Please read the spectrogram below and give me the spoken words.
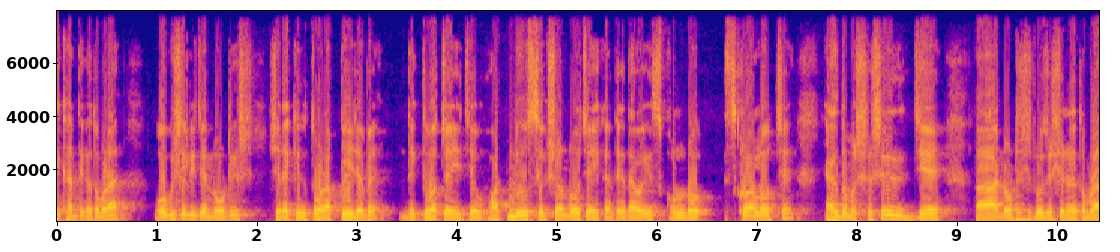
এখান থেকে তোমরা অফিসিয়ালি যে নোটিশ সেটা কিন্তু তোমরা পেয়ে যাবে। দেখতে পাচ্ছ, এই যে হোয়াট নিউজ সেকশন রয়েছে, এখান থেকে দেখো স্ক্রল স্ক্রল হচ্ছে। একদম শেষে যে নোটিশ রয়েছে, সেটা তোমরা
